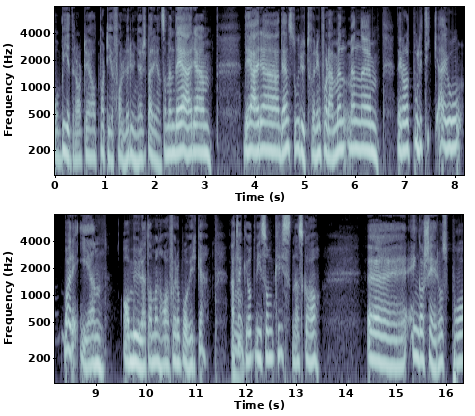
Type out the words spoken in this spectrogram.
og, bidrar til at partiet faller under sperregrensa. Men det er, eh, det, er, eh, det er, en stor utfordring for dem. Men, men det er klart at politikk er jo bare én av mulighetene man har for å påvirke. Jeg mm. tenker jo at vi som kristne skal eh, engasjere oss på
